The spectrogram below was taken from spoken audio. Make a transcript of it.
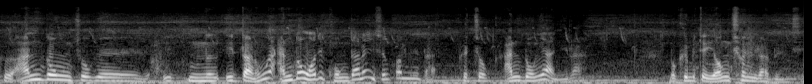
그 안동 쪽에 있는 있다는 거 안동 어디 공단에 있을 겁니다. 그쪽 안동이 아니라 뭐 그 밑에 영천이라든지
